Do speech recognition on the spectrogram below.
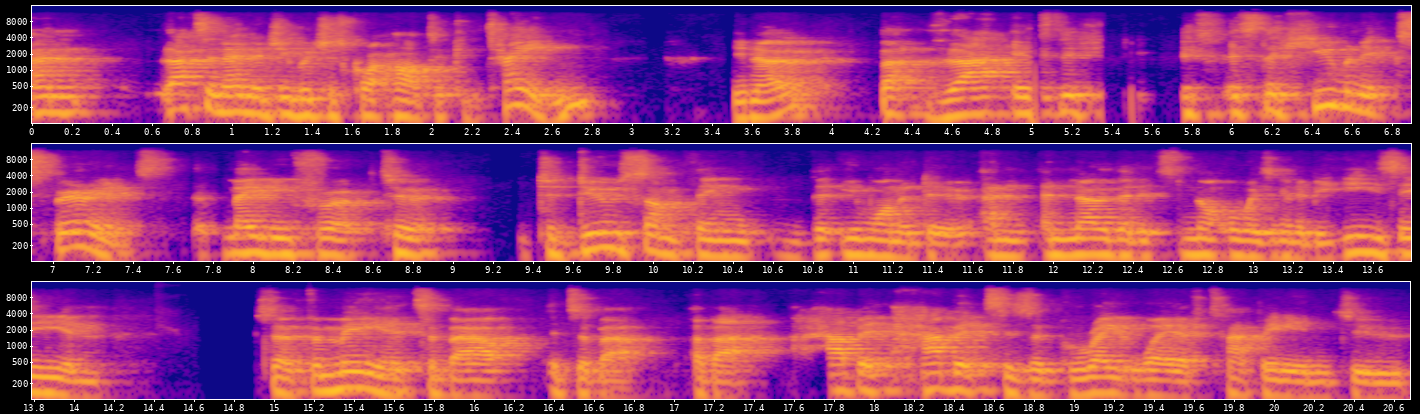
and that's an energy which is quite hard to contain you know. But that is the it's, it's the human experience maybe for to to do something that you want to do and and know that it's not always going to be easy. And so for me it's about it's about about habit habits is a great way of tapping into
